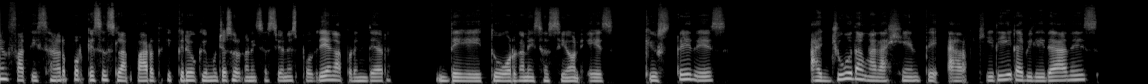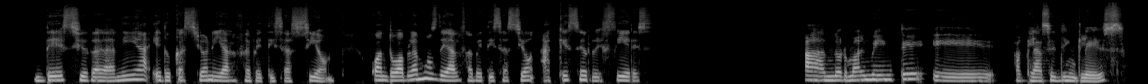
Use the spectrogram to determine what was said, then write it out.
enfatizar porque esa es la parte que creo que muchas organizaciones podrían aprender de tu organización, es que ustedes ayudan a la gente a adquirir habilidades de ciudadanía, educación y alfabetización. Cuando hablamos de alfabetización, ¿a qué se refiere? Ah, normalmente eh, a clases de inglés.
